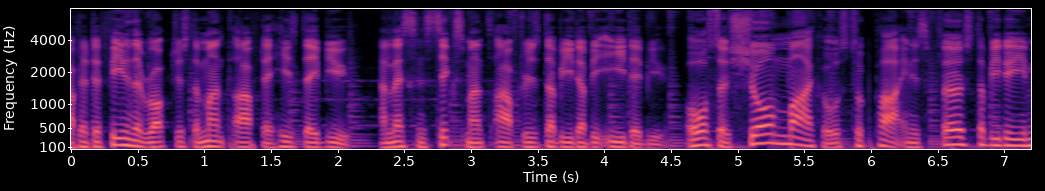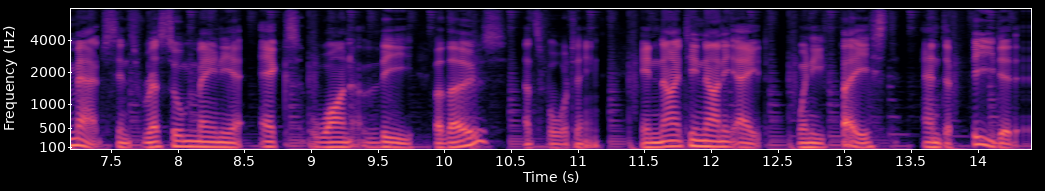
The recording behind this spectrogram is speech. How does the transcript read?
after defeating The Rock just a month after his debut and less than six months after his WWE debut. Also, Shawn Michaels took part in his first WWE match since WrestleMania X1V. For those, that's 14. In 1998, when he faced and defeated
